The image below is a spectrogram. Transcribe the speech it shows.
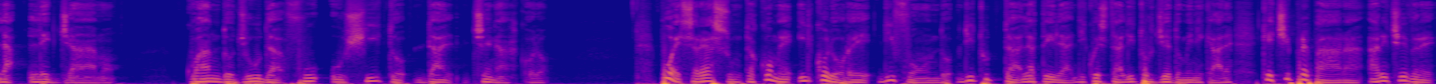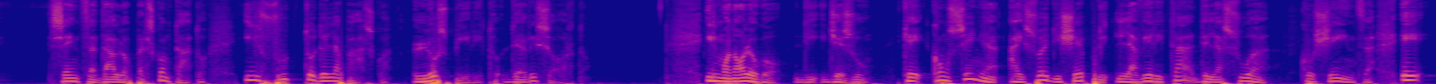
La leggiamo. Quando Giuda fu uscito dal cenacolo può essere assunta come il colore di fondo di tutta la tela di questa liturgia domenicale che ci prepara a ricevere, senza darlo per scontato, il frutto della Pasqua, lo spirito del risorto. Il monologo di Gesù che consegna ai suoi discepoli la verità della sua coscienza e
